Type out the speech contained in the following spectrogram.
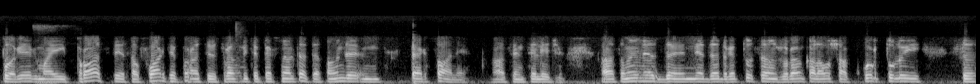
păreri mai proaste sau foarte proaste despre anumite personalități sau unde persoane, a se înțelege. Asta nu ne dă, ne dă dreptul să înjurăm ca la ușa curtului, să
